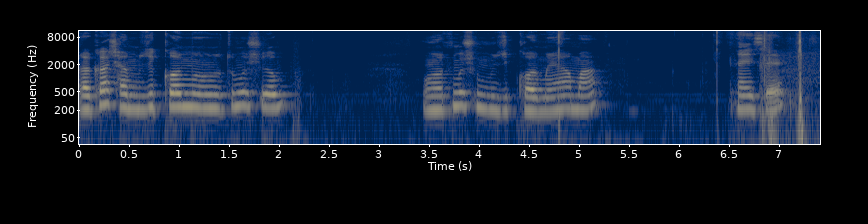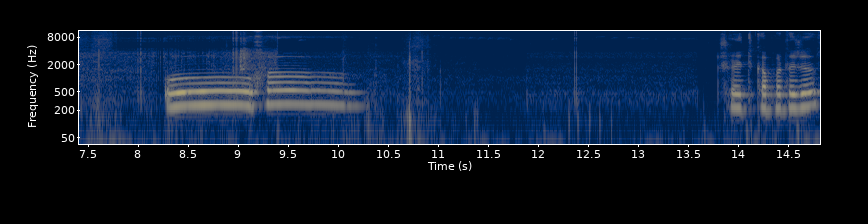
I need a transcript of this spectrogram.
Arkadaşlar müzik koymayı unutmuşum. Unutmuşum müzik koymayı ama. Neyse. Oha. Şöyle kapatacağız.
